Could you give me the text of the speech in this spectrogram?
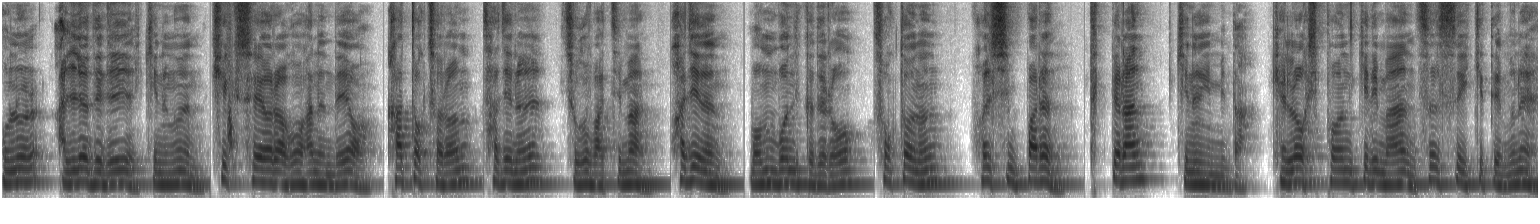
오늘 알려드릴 기능은 퀵쉐어라고 하는데요. 카톡처럼 사진을 주고받지만 화질은 원본 그대로 속도는 훨씬 빠른 특별한 기능입니다. 갤럭시 폰끼리만 쓸 수 있기 때문에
